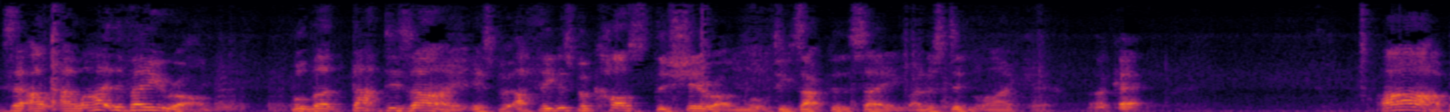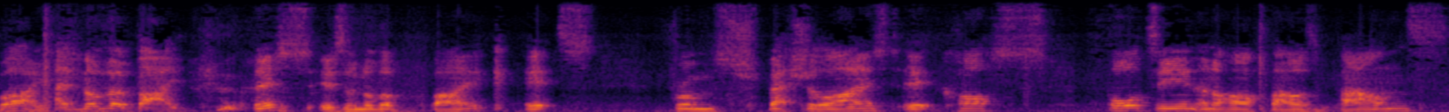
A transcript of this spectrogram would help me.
So I, I like the Veyron, but that that design is. I think it's because the Chiron looked exactly the same. I just didn't like it. Okay. Ah, bike. Another bike. This is another bike. It's from Specialized. It costs fourteen and a half thousand pounds.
